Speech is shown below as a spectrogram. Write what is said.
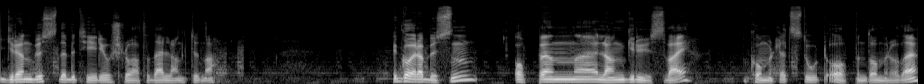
Grønn buss det betyr i Oslo at det er langt unna. Vi går av bussen, opp en eh, lang grusvei, kommer til et stort åpent område.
